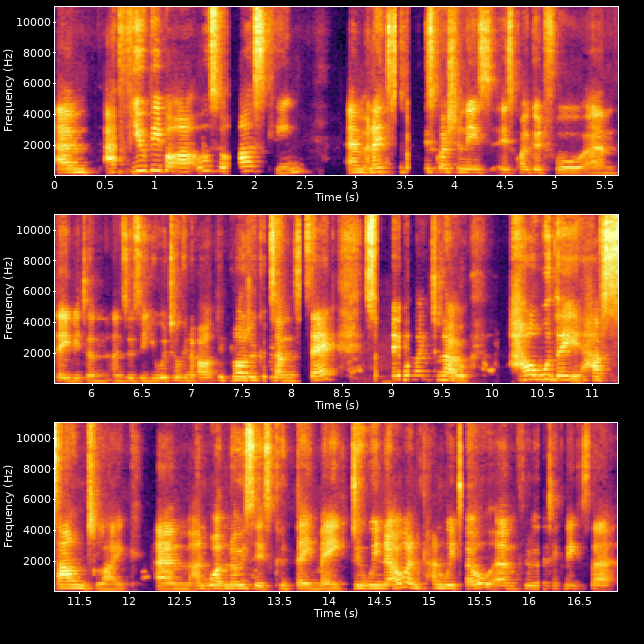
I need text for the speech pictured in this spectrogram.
Um, a few people are also asking, um, and I suppose this question is is quite good for um, David and, and Susie. You were talking about Diplodocus and Steg, so they would like to know how would they have sound like, um, and what noises could they make? Do we know, and can we tell um, through the techniques that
